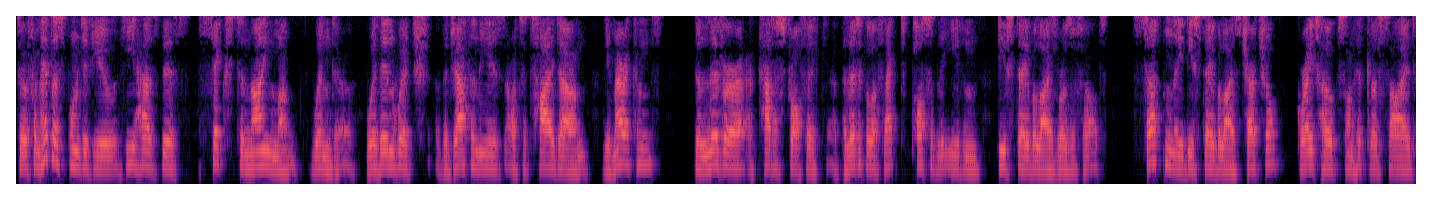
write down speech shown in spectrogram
So, from Hitler's point of view, he has this six to nine month window within which the Japanese are to tie down the Americans, deliver a catastrophic political effect, possibly even destabilize Roosevelt, certainly destabilize Churchill. Great hopes on Hitler's side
